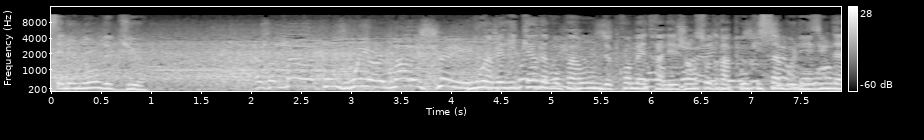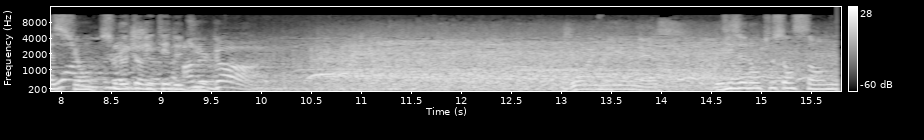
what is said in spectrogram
C'est le nom de Dieu. Nous, Américains, n'avons pas honte de promettre allégeance au drapeau qui symbolise une nation sous l'autorité de Dieu. Disons tous ensemble.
